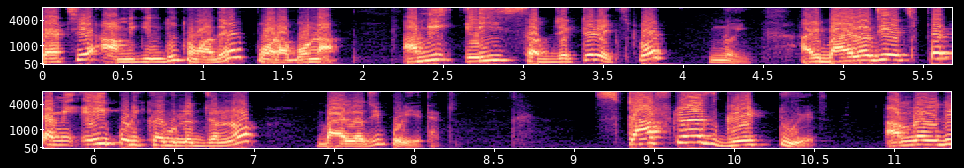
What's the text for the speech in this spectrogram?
ব্যাচে আমি কিন্তু তোমাদের পড়াবো না। আমি এই সাবজেক্টের এক্সপার্ট নই। আমি বায়োলজি এক্সপার্ট আমি এই পরীক্ষাগুলোর জন্য বায়োলজি পড়িয়ে থাকি। স্টাফ ক্লাস গ্রেড টু এর। আমরা যদি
